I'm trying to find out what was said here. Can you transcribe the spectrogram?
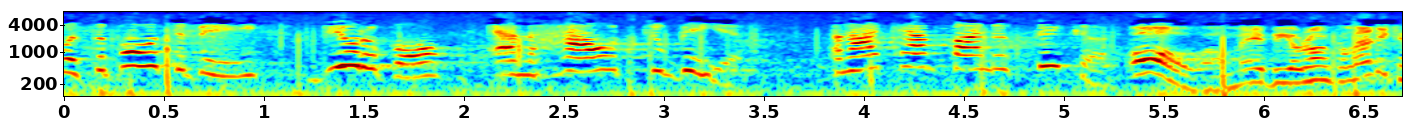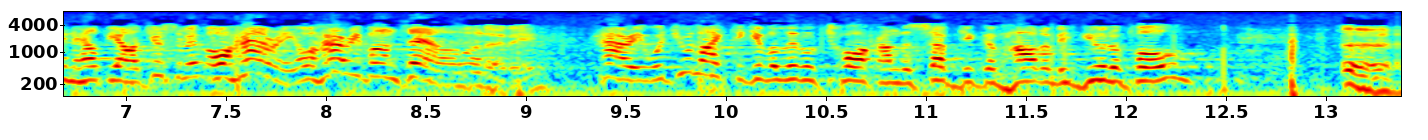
was supposed to be beautiful and how to be it. And I can't find a speaker. Oh, well, maybe your Uncle Eddie can help you out just a minute. Oh, Harry. Oh, Harry Von Zell. What, Eddie? Harry, would you like to give a little talk on the subject of how to be beautiful? what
